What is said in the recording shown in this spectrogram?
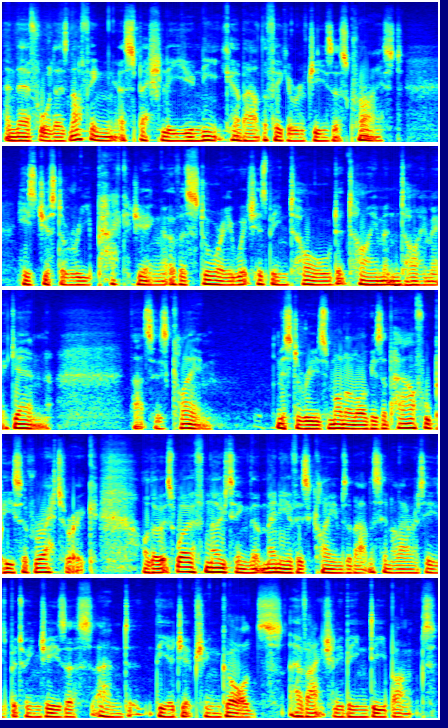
and therefore there's nothing especially unique about the figure of Jesus Christ. He's just a repackaging of a story which has been told time and time again. That's his claim. Mr. Reed's monologue is a powerful piece of rhetoric, although it's worth noting that many of his claims about the similarities between Jesus and the Egyptian gods have actually been debunked.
